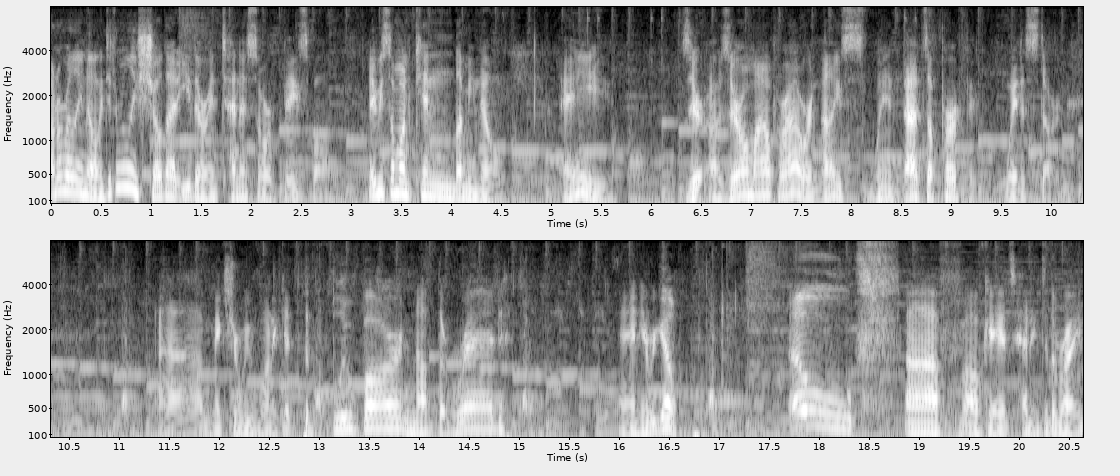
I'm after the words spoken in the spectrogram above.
I don't really know. It didn't really show that either in tennis or baseball. Maybe someone can let me know. Hey, zero, uh, zero mile per hour, nice win. That's a perfect way to start. Uh, make sure we want to get the blue bar, not the red. And here we go. Oh! Uh, okay, it's heading to the right.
